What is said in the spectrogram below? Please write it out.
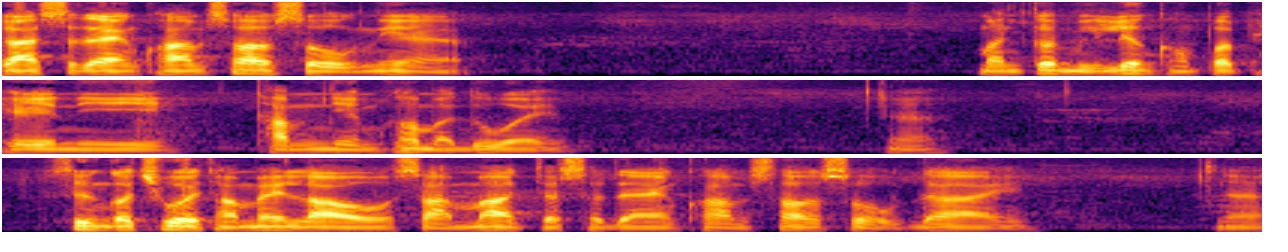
การแสดงความเศร้าโศกเนี่ย มันก็มีเรื่องของประเพณีธรรมเนียมเข้ามาด้วยนะซึ่งก็ช่วยทำให้เราสามารถจะแสดงความเศร้าโศกได้นะ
